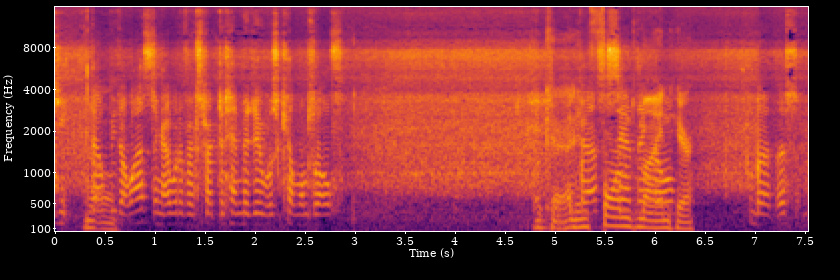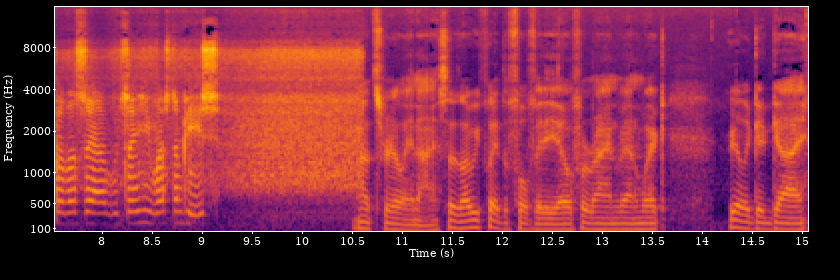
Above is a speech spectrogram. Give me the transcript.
He, that would be the last thing I would have expected him to do was kill himself. Okay. An That's informed mind though. here. But let's, but let's say I would say he rest in peace. That's really nice. So we played the full video for Ryan Van Wyck. Really good guy.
